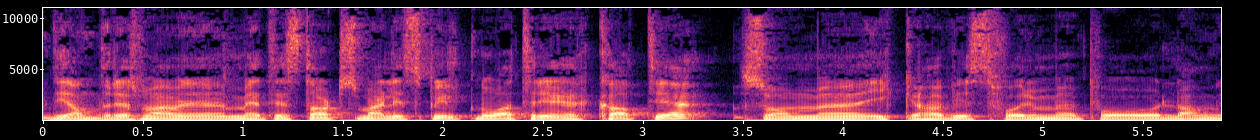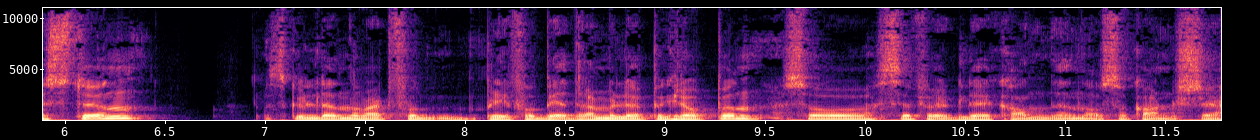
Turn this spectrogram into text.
De andre som er med til start, som er litt spilt nå, er tre Katje, som eh, ikke har vist form på lang stund. Skulle den vært for, bli forbedra med løpekroppen, så selvfølgelig kan den også kanskje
